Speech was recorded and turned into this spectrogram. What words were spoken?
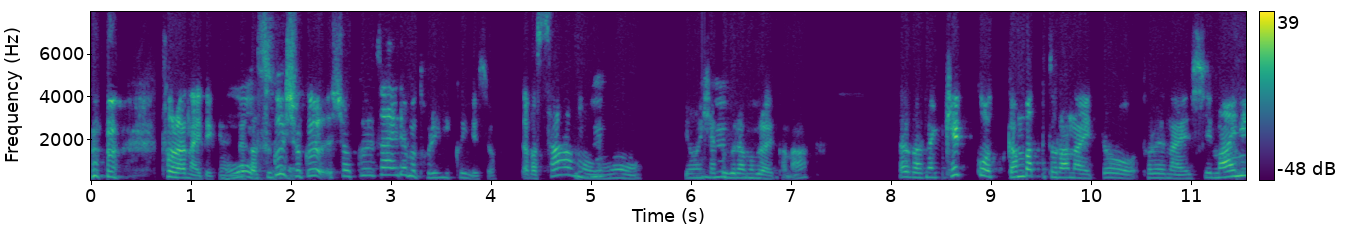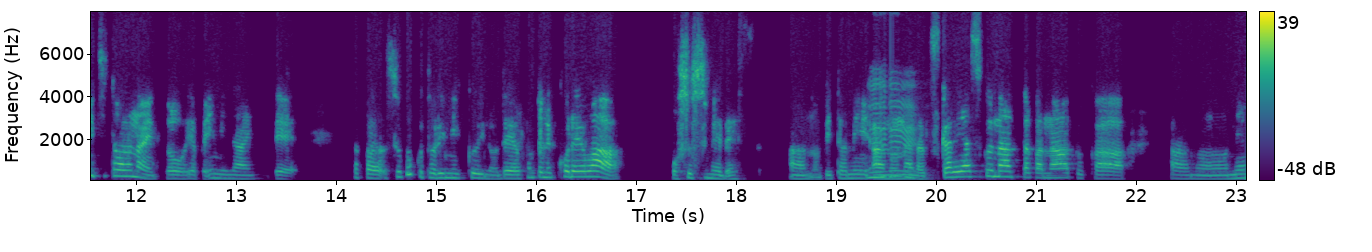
取らないといけない。だからすごい食、食材でも取りにくいんですよ。だからサーモンも 400g ぐらいかな。だからね、結構頑張って取らないと取れないし、毎日取らないとやっぱ意味ないので、だからすごく取りにくいので、本当にこれはおすすめです。あの、ビタミン、あの、なんだ、疲れやすくなったかなとか、あの、ね、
